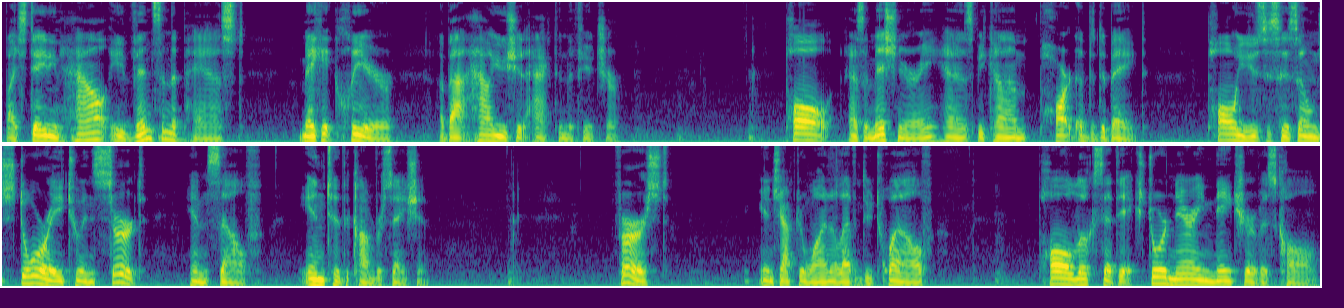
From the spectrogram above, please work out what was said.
by stating how events in the past make it clear about how you should act in the future. Paul, as a missionary, has become part of the debate. Paul uses his own story to insert himself into the conversation. First, in chapter 1, 11 through 12, Paul looks at the extraordinary nature of his call,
